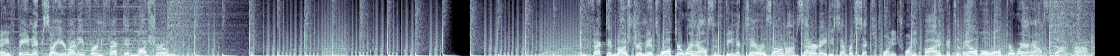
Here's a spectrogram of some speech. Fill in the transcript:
Hey, Phoenix, are you ready for Infected Mushroom? Infected Mushroom hits Walter Warehouse in Phoenix, Arizona on Saturday, December 6, 2025. Tickets available at walterwarehouse.com.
